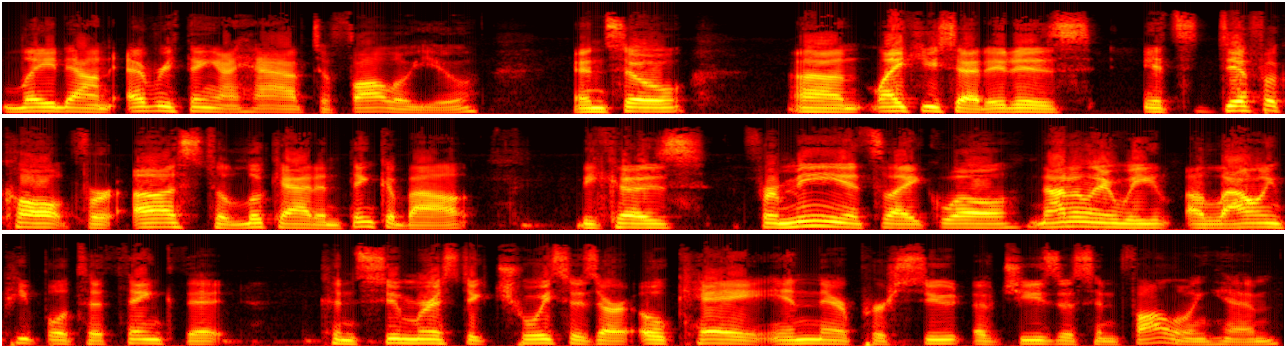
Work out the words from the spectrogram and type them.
lay down everything I have to follow you." And so um, like you said, it is it's difficult for us to look at and think about because for me, it's like, well, not only are we allowing people to think that consumeristic choices are okay in their pursuit of Jesus and following him,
